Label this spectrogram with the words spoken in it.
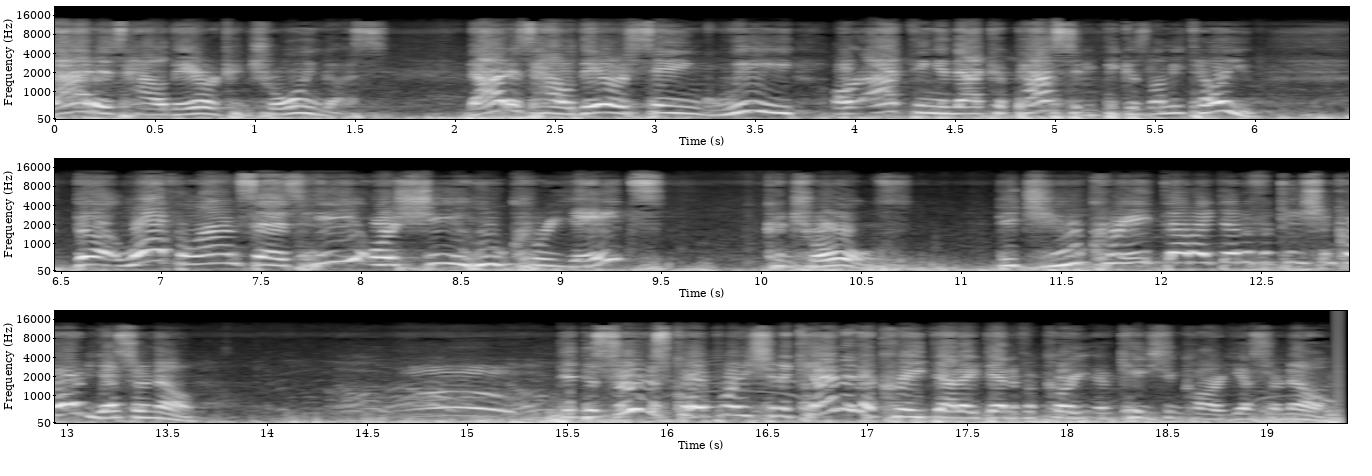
that is how they are controlling us. That is how they are saying we are acting in that capacity. Because let me tell you, the law of the land says he or she who creates controls. Did you create that identification card? Yes or no? Did the Service Corporation of Canada create that identification card? Yes or no?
